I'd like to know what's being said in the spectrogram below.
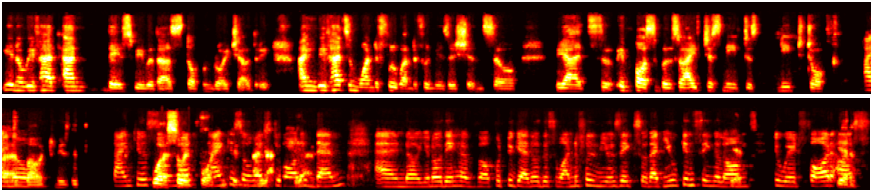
you know, we've had, and there's be with us, Topun Roy Chowdhury. I mean, we've had some wonderful, wonderful musicians. So, yeah, it's impossible. So I just need to need to talk I know. about music. Thank you so so much. Thank you so much to all of them. And, uh, you know, they have uh, put together this wonderful music so that you can sing along to it for Yes. us.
